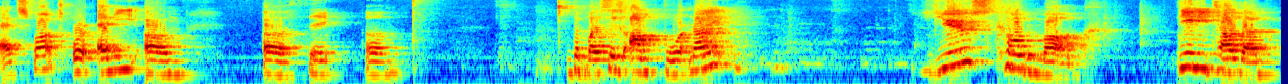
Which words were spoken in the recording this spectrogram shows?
Xbox or any um, uh, thing, um, devices on Fortnite, use code MUG. Dini, tell them.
